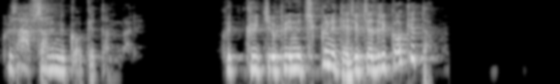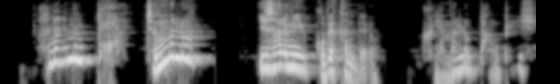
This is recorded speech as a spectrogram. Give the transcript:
그래서 앞사람이 꺾였단 말이에요. 그, 그 옆에 있는 측근의 대적자들이 꺾였다고. 하나님은 정말로 이 사람이 고백한 대로 그야말로 방패이시.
